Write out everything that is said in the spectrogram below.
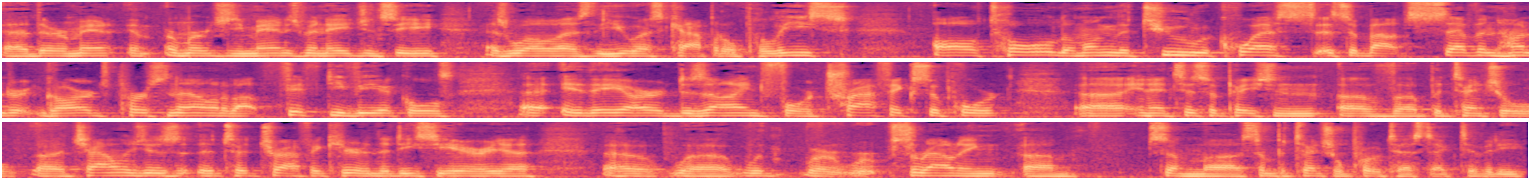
uh, their man- emergency management agency, as well as the U.S. Capitol Police. All told, among the two requests, it's about 700 guards personnel and about 50 vehicles. Uh, they are designed for traffic support uh, in anticipation of uh, potential uh, challenges to traffic here in the D.C. area uh, with, surrounding um, some uh, some potential protest activity.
